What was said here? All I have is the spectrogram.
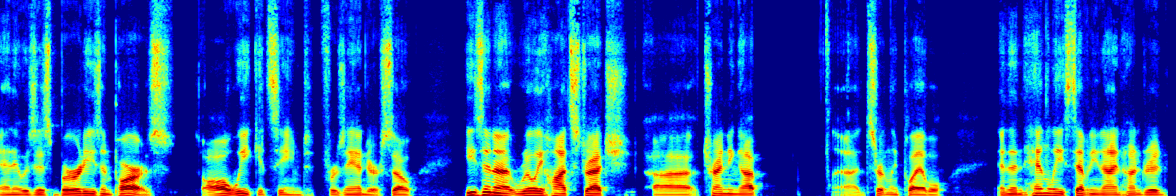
And it was just birdies and pars all week, it seemed, for Xander. So he's in a really hot stretch, uh, trending up, uh, certainly playable. And then Henley, 7,900.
